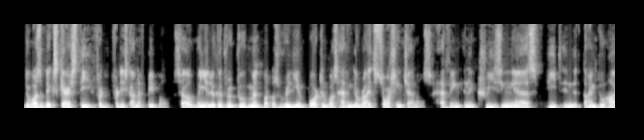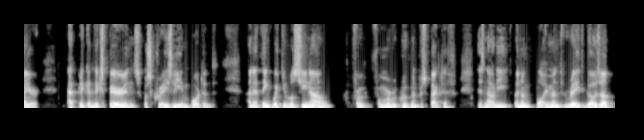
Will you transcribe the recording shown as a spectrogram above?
there was a big scarcity for, for these kind of people. So when you look at recruitment, what was really important was having the right sourcing channels, having an increasing uh, speed in the time to hire. Applicant experience was crazily important. And I think what you will see now, for, from a recruitment perspective, is now the unemployment rate goes up,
